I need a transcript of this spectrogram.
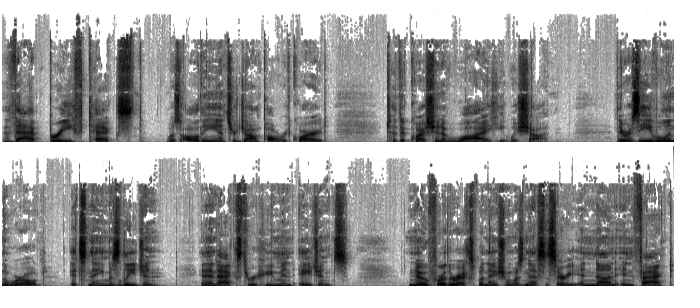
That brief text was all the answer John Paul required to the question of why he was shot. There is evil in the world. Its name is Legion and it acts through human agents. No further explanation was necessary, and none, in fact,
